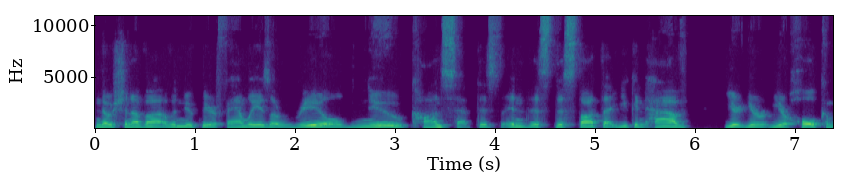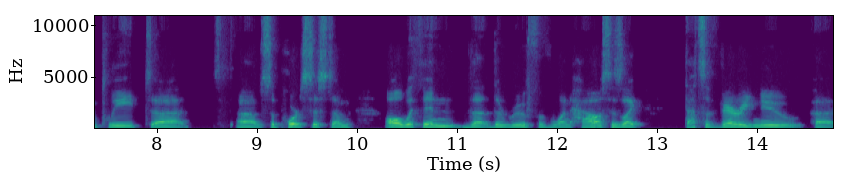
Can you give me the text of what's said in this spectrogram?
notion of a, of a nuclear family is a real new concept. This in this this thought that you can have your your your whole complete uh, uh, support system all within the the roof of one house is like that's a very new uh,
